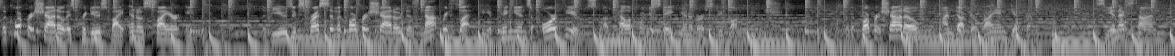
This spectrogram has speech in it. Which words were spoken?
The Corporate Shadow is produced by InnoSpire Inc. The views expressed in the Corporate Shadow does not reflect the opinions or views of California State University Long Beach. For the Corporate Shadow, I'm Dr. Ryan Giffen. See you next time.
